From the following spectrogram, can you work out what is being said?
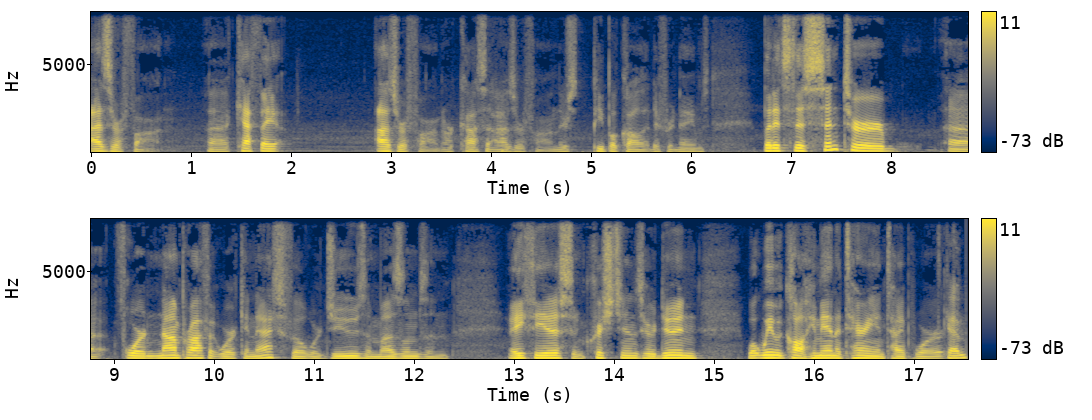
Azafrán, uh, Cafe Azafrán, or Casa Azafrán. There's people call it different names, but it's this center uh, for nonprofit work in Nashville, where Jews and Muslims and atheists and Christians who are doing what we would call humanitarian type work Okay.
